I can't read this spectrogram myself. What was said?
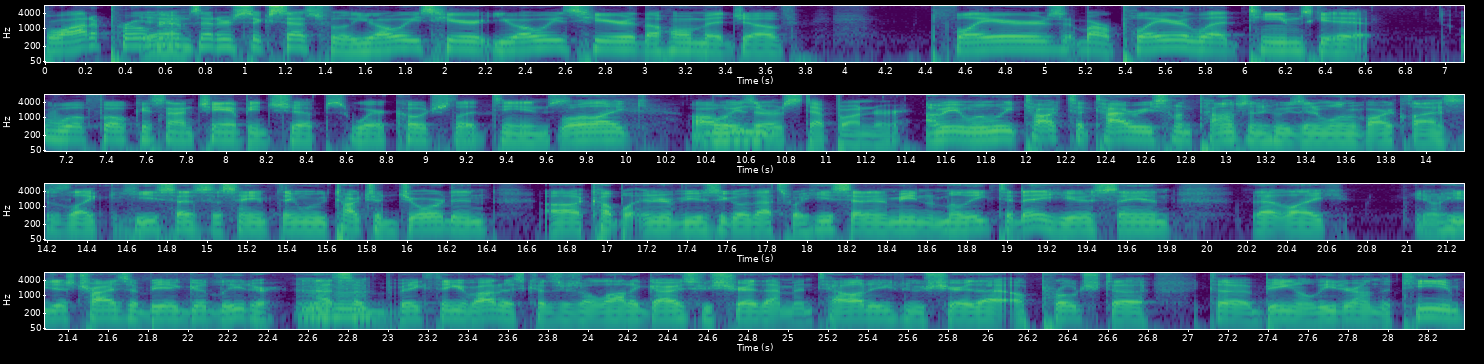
a lot of programs that are successful, you always hear you always hear the homage of players or player led teams get will focus on championships where coach led teams Well, like always when- are a step under. I mean, when we talked to Tyrese Hunt Thompson, who's in one of our classes, like he says the same thing. When we talked to Jordan uh, a couple interviews ago, that's what he said. And I mean, Mylik today, he was saying that like you know he just tries to be a good leader, and that's a mm-hmm. big thing about it is because there's a lot of guys who share that mentality, who share that approach to to being a leader on the team,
